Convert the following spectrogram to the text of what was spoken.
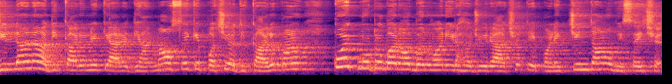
જિલ્લાના અધિકારીઓને ક્યારે ધ્યાનમાં આવશે કે પછી અધિકારીઓ પણ કોઈક મોટો બનાવ બનવાની રાહ જોઈ રહ્યા છે તે પણ એક ચિંતાનો વિષય છે.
